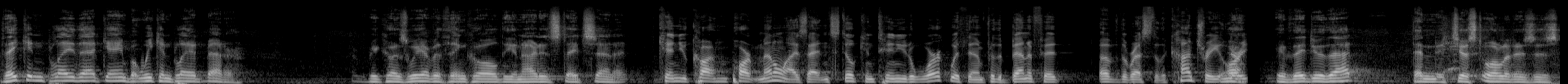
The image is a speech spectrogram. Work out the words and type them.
They can play that game, but we can play it better because we have a thing called the United States Senate. Can you compartmentalize that and still continue to work with them for the benefit of the rest of the country? No. Or if they do that, then it's just all it is is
